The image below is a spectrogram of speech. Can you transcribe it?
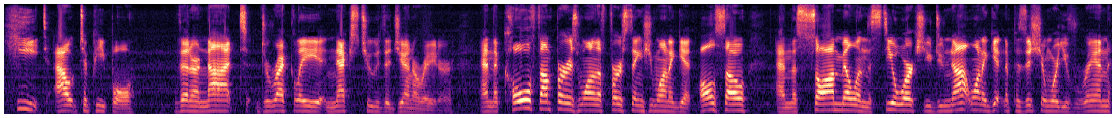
heat out to people that are not directly next to the generator. And the coal thumper is one of the first things you want to get also. And the sawmill and the steelworks, you do not want to get in a position where you've ran...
